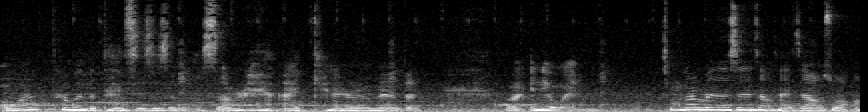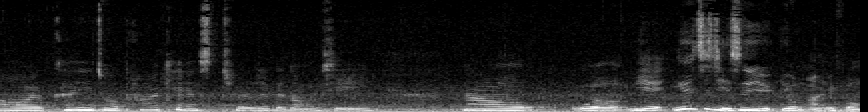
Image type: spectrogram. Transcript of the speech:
哦，他们的台词是什么？Sorry, I can't remember. But anyway，从他们的身上才知道说，哦，可以做 podcaster 这个东西。然后我也因为自己是用 iPhone，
